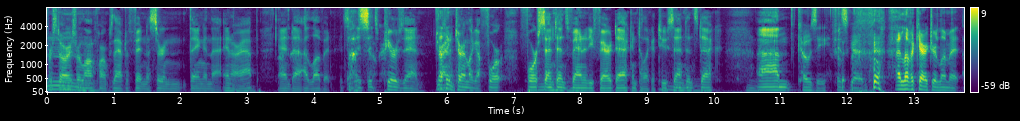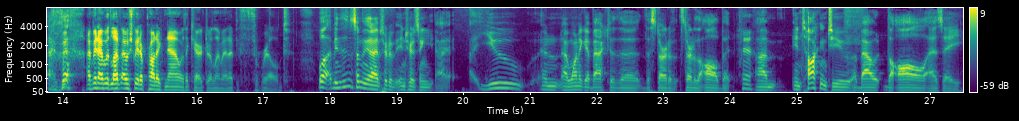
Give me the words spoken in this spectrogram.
for stories for long form because they have to fit in a certain thing in that in our app, and uh, I love it. It's it's, it's pure zen. Trying to turn like a four four sentence Vanity Fair deck into like a two sentence deck. Um, Cozy feels good. I love a character limit. I, would- I mean, I would love. I wish we had a product now with a character limit. I'd be thrilled. Well, I mean, this is something that I'm sort of interesting. I, you and I want to get back to the the start of start of the Awl, but um, in talking to you about the Awl as a,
